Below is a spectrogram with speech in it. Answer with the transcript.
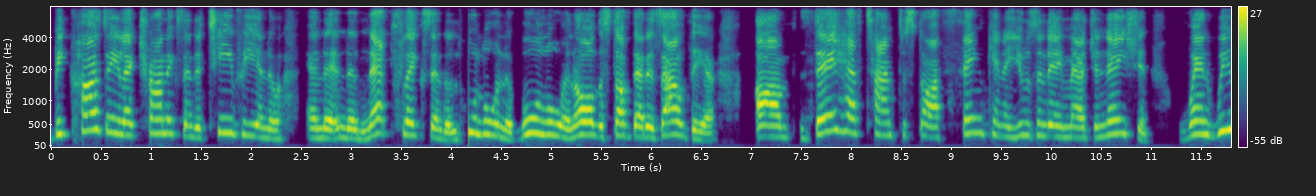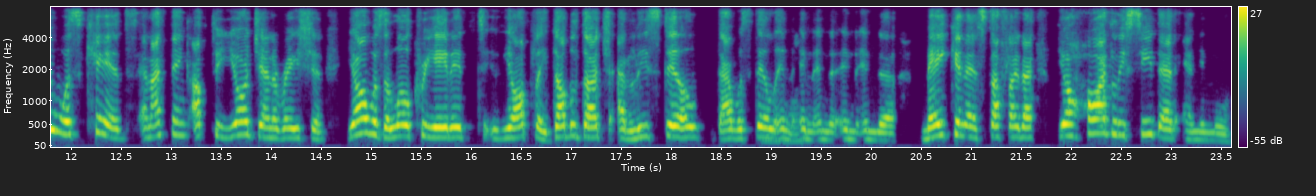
Because the electronics and the TV and the and the, and the Netflix and the Hulu and the Bulu and all the stuff that is out there, um, they have time to start thinking and using their imagination. When we was kids, and I think up to your generation, y'all was a little creative. Y'all play double dutch, at least still that was still in mm-hmm. in, in, in in the making and stuff like that. You hardly see that anymore.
